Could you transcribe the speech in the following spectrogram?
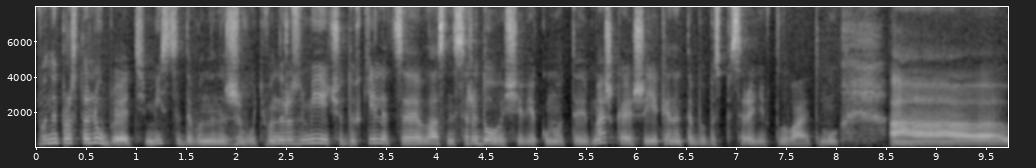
вони просто люблять місце, де вони не живуть. Вони розуміють, що довкілля це власне середовище, в якому ти мешкаєш, і яке на тебе безпосередньо впливає. Тому а,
